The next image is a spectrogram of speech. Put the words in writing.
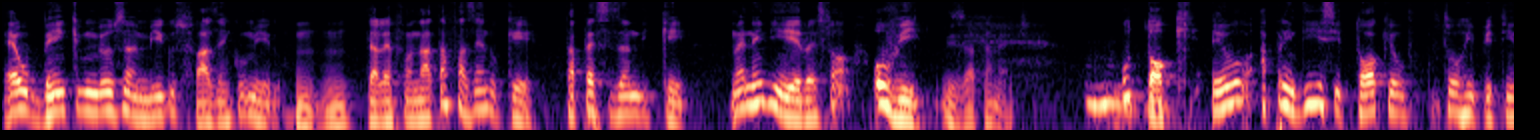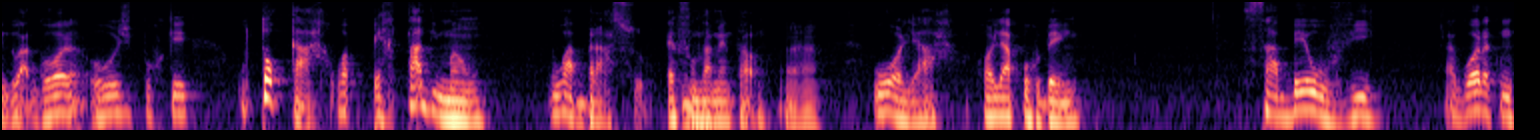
é o bem que meus amigos fazem comigo. Uhum. Telefonar, tá fazendo o quê? Tá precisando de quê? Não é nem dinheiro, é só ouvir. Exatamente. Uhum. O toque. Eu aprendi esse toque, eu estou repetindo agora, hoje, porque o tocar, o apertar de mão, o abraço é uhum. fundamental. O olhar, olhar por bem, saber ouvir. Agora, com,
